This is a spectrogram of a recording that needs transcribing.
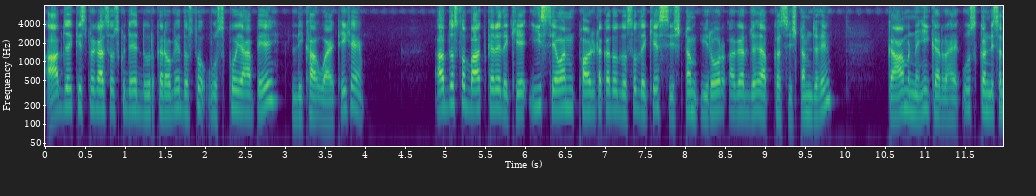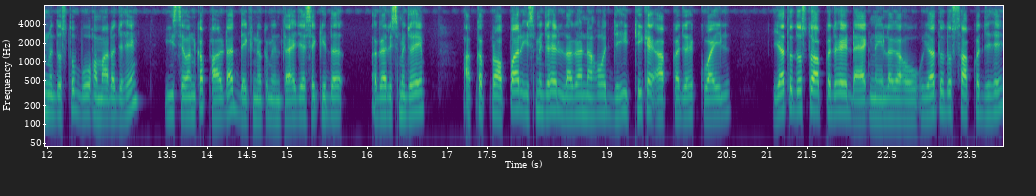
आप जो है किस प्रकार से उसको जो है दूर करोगे दोस्तों उसको यहाँ पे लिखा हुआ है ठीक है अब दोस्तों बात करें देखिए ई सेवन फॉल्ट का तो दोस्तों देखिए सिस्टम इरोर अगर जो है आपका सिस्टम जो है काम नहीं कर रहा है उस कंडीशन में दोस्तों वो हमारा जो है ई सेवन का फॉल्ट देखने को मिलता है जैसे कि अगर इसमें जो है आपका प्रॉपर इसमें जो है लगा ना हो, यही ठीक है आपका जो है क्वाइल या तो दोस्तों आपका जो है डायक नहीं लगा हो, या तो दोस्तों आपका जो है,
